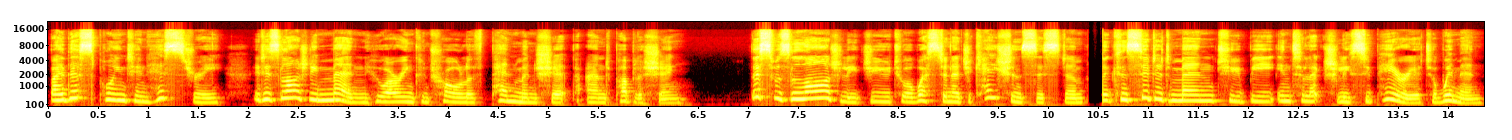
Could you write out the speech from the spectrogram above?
by this point in history it is largely men who are in control of penmanship and publishing. This was largely due to a Western education system that considered men to be intellectually superior to women,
